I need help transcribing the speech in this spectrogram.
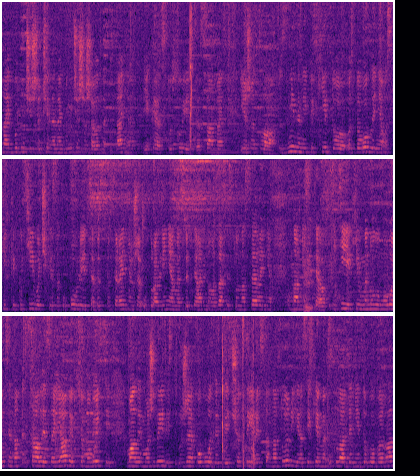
найболючіше чи не найболючіше ще одне питання, яке стосується саме і житла. Змінений підхід до оздоровлення, оскільки путівочки закуповуються безпосередньо вже управліннями соціального захисту населення на місцях. І ті, які в минулому році написали заяви, в цьому році мали можливість вже погодити чотири санаторії, з якими укладені договори,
